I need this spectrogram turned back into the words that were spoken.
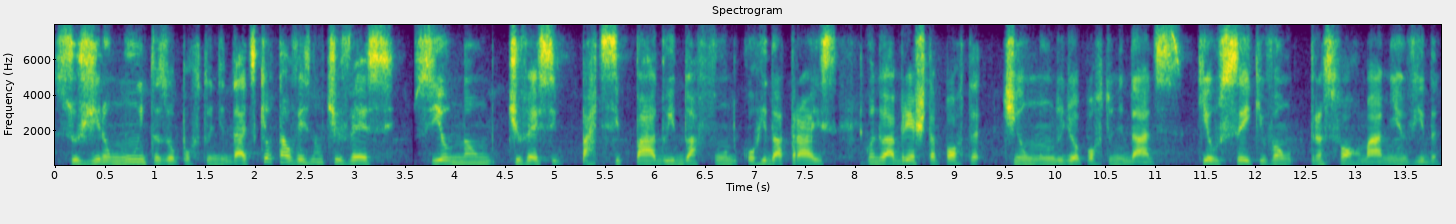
Surgiram muitas oportunidades que eu talvez não tivesse se eu não tivesse participado, ido a fundo, corrido atrás. Quando eu abri esta porta, tinha um mundo de oportunidades que eu sei que vão transformar a minha vida.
